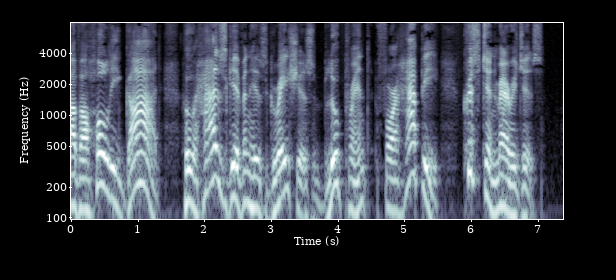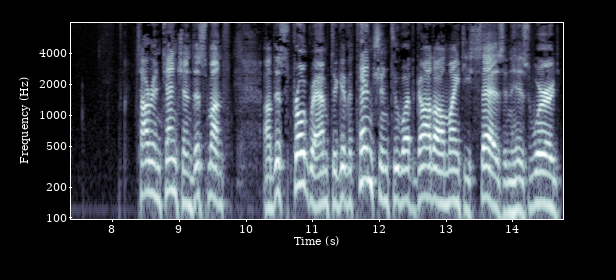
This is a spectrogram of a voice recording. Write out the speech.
of a holy God who has given his gracious blueprint for happy Christian marriages. It's our intention this month on this program to give attention to what God Almighty says in His Word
